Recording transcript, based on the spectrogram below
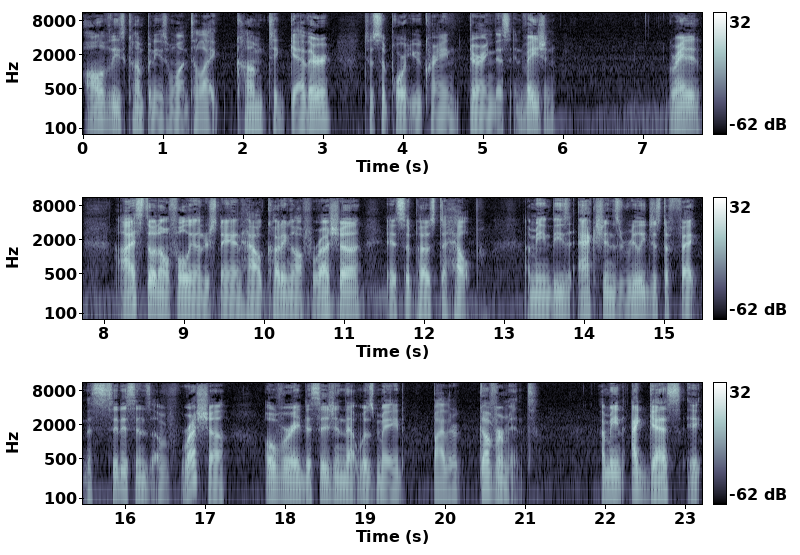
all of these companies want to like come together to support Ukraine during this invasion. Granted, I still don't fully understand how cutting off Russia is supposed to help. I mean, these actions really just affect the citizens of Russia over a decision that was made by their government. I mean, I guess it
